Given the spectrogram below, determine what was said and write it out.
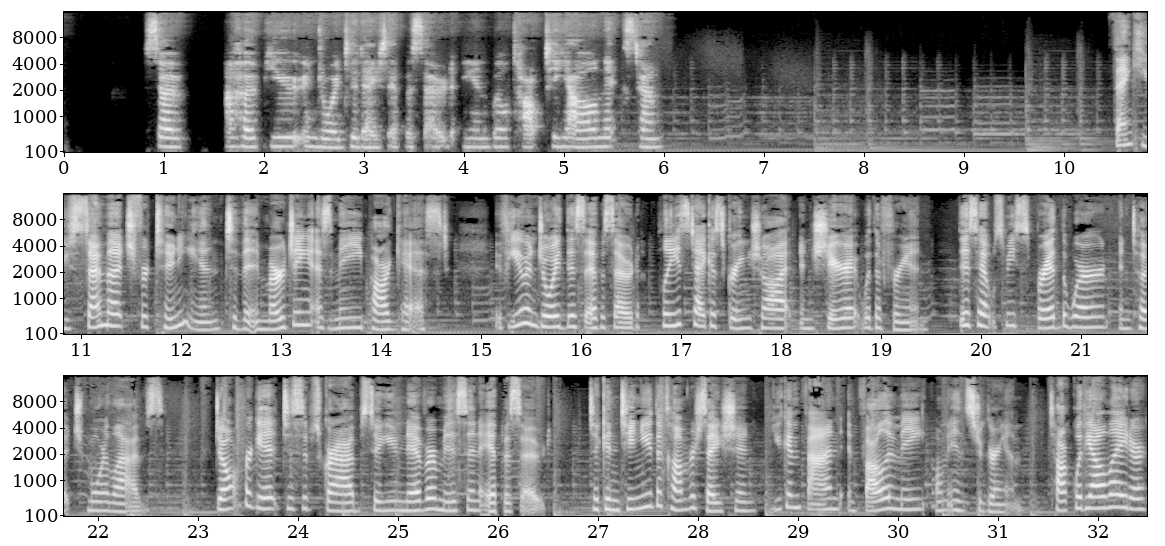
So I hope you enjoyed today's episode and we'll talk to y'all next time. Thank you so much for tuning in to the Emerging as Me podcast. If you enjoyed this episode, please take a screenshot and share it with a friend. This helps me spread the word and touch more lives. Don't forget to subscribe so you never miss an episode. To continue the conversation, you can find and follow me on Instagram. Talk with y'all later.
